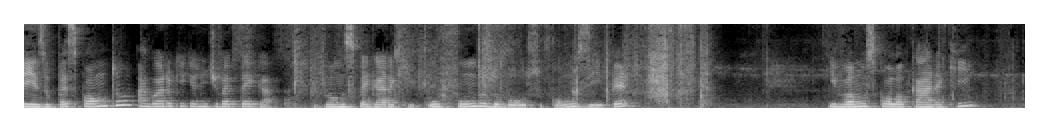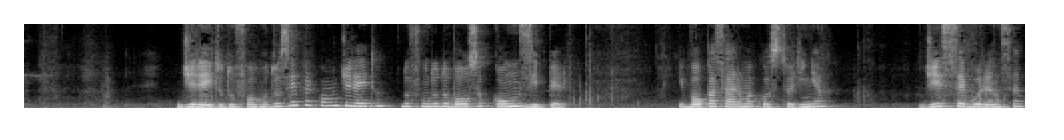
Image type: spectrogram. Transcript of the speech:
Fiz o pesponto, agora o que, que a gente vai pegar? Vamos pegar aqui o fundo do bolso com o zíper. E vamos colocar aqui direito do forro do zíper com direito do fundo do bolso com zíper. E vou passar uma costurinha de segurança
